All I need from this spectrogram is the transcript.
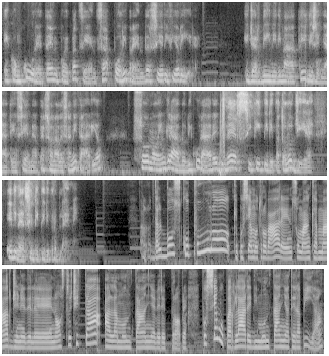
e con cure, tempo e pazienza può riprendersi e rifiorire. I giardini di Mati, disegnati insieme a personale sanitario, sono in grado di curare diversi tipi di patologie e diversi tipi di problemi. Allora, dal bosco puro che possiamo trovare insomma anche a margine delle nostre città alla montagna vera e propria. Possiamo parlare di montagna terapia?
